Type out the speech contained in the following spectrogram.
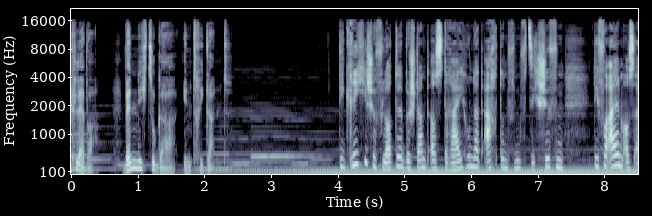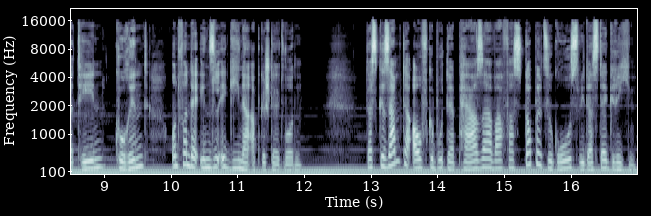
clever, wenn nicht sogar intrigant. Die griechische Flotte bestand aus 358 Schiffen, die vor allem aus Athen, Korinth und von der Insel Ägina abgestellt wurden. Das gesamte Aufgebot der Perser war fast doppelt so groß wie das der Griechen.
